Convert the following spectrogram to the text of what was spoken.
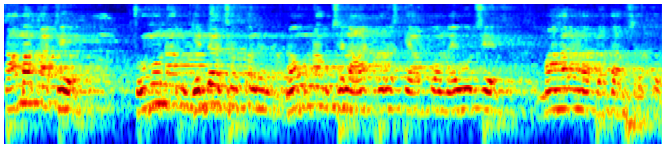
સામા કાંઠે જૂનું નામ ગેંડા સર્કલ અને નવું નામ છેલ્લા આઠ વર્ષથી આપવામાં આવ્યું છે મહારાણા પ્રતાપ સર્કલ.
